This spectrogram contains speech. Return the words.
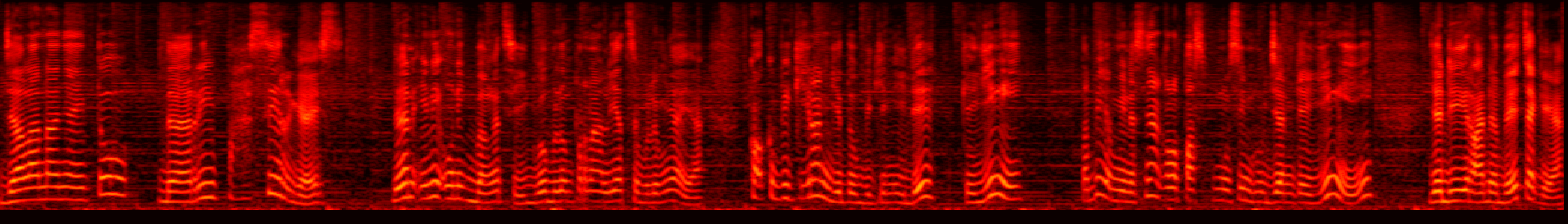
jalanannya itu dari pasir guys. Dan ini unik banget sih, gue belum pernah lihat sebelumnya ya. Kok kepikiran gitu bikin ide kayak gini? Tapi ya minusnya kalau pas musim hujan kayak gini, jadi rada becek ya.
